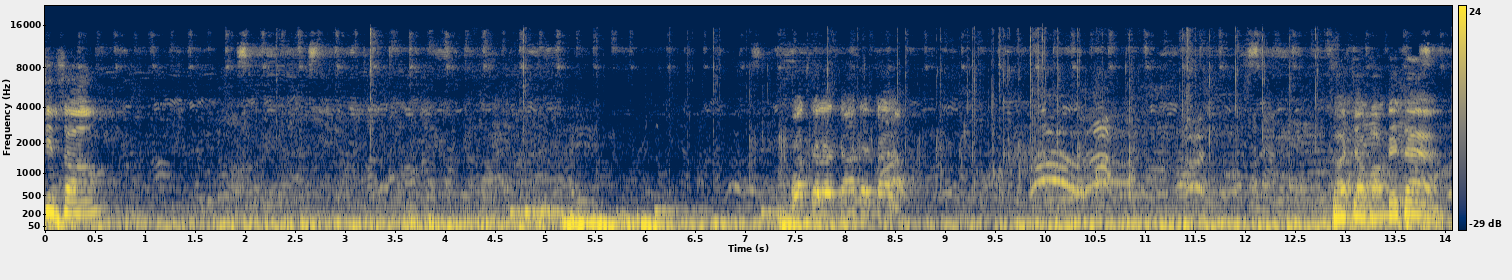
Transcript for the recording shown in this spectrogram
สิบสองวันเจริญการได้แต้มสจบอมได้แต้ม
